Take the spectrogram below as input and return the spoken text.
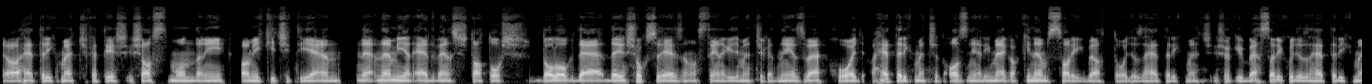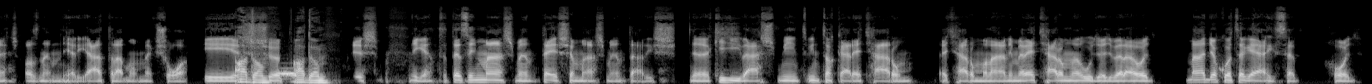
a hetedik meccseket, és, és azt mondani, ami kicsit ilyen, ne, nem ilyen advanced statos dolog, de, de én sokszor érzem azt tényleg egy meccseket nézve, hogy a hetedik meccset az nyeri meg, aki nem szarik be attól, hogy az a hetedik meccs, és aki beszarik, hogy az a hetedik meccs, az nem nyeri általában meg soha. És, adom, adom. És igen, tehát ez egy más, teljesen más mentális kihívás, mint, mint akár egy-három egy-hárommal állni, mert egy-háromnál úgy vagy vele, hogy már gyakorlatilag elhiszed, hogy,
